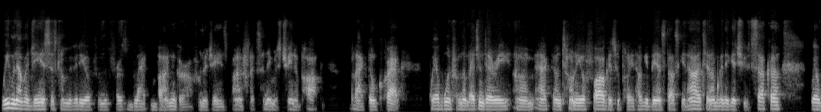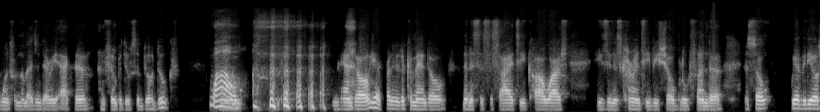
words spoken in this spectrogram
We even have a Genius a video from the first black Bond girl from the James Bond flicks. Her name is Trina Park. Black Don't Crack. We have one from the legendary um, actor Antonio Fargas, who played Huggy Bear in Starsky and Hutch, and I'm Gonna Get You Sucker. We have one from the legendary actor and film producer Bill Duke. Wow. Um, Commando, yeah, Predator Commando, Menace Society, Car Wash. He's in his current TV show, Blue Thunder. And so we have videos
